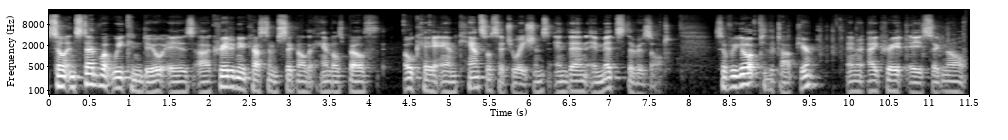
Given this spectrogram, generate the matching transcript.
So instead what we can do is uh, create a new custom signal that handles both OK and cancel situations and then emits the result. So if we go up to the top here and I create a signal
